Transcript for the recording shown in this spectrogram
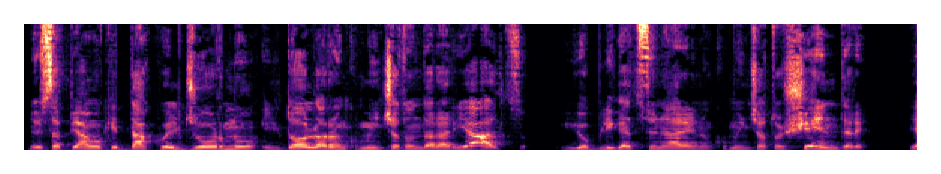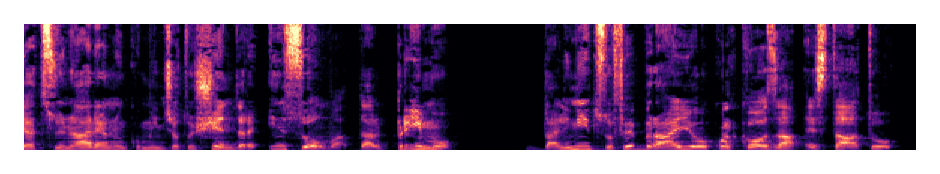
Noi sappiamo che da quel giorno il dollaro ha incominciato ad andare a rialzo, gli obbligazionari hanno cominciato a scendere, gli azionari hanno incominciato a scendere. Insomma, dal primo, dall'inizio febbraio qualcosa è stato,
